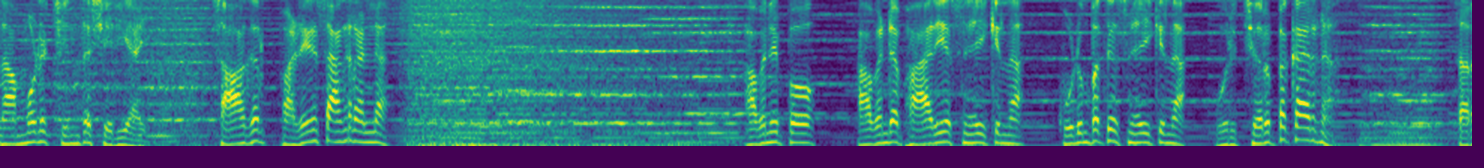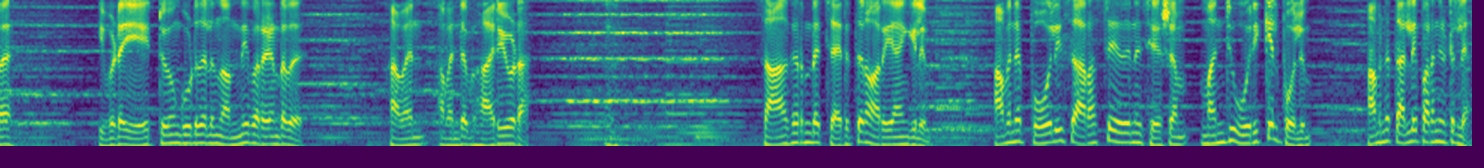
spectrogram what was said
നമ്മുടെ ചിന്ത ശരിയായി. സാഗർ പഴയ സാഗർ അല്ല. അവനിപ്പോ അവന്റെ ഭാര്യയെ സ്നേഹിക്കുന്ന കുടുംബത്തെ സ്നേഹിക്കുന്ന ഒരു ചെറുപ്പക്കാരനാ. സാറേ ഇവിടെ ഏറ്റവും കൂടുതൽ നന്ദി പറയേണ്ടത് അവൻ അവന്റെ ഭാര്യയോടാ. സാഗറിന്റെ ചരിത്രം അറിയാമെങ്കിലും അവനെ പോലീസ് അറസ്റ്റ് ചെയ്തതിനു ശേഷം മഞ്ജു ഒരിക്കൽ പോലും അവനെ തള്ളി പറഞ്ഞിട്ടില്ല.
